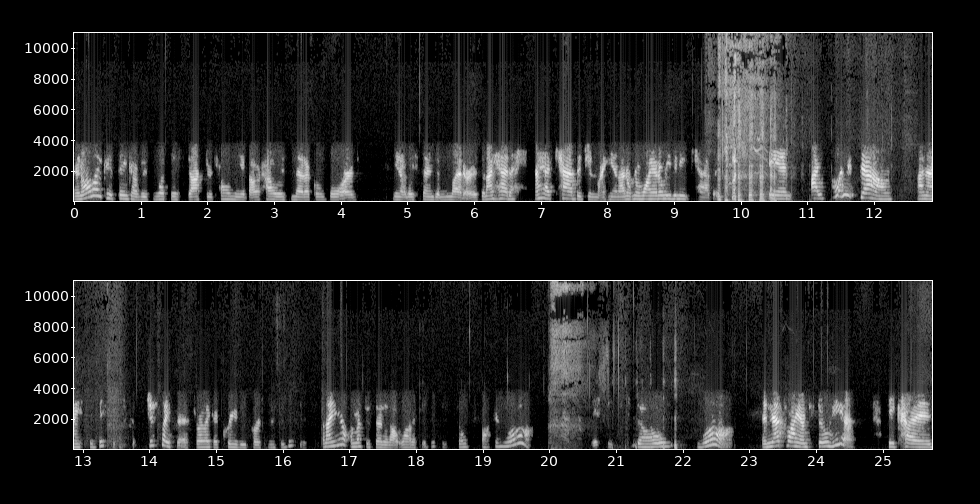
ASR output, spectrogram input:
and all I could think of is what this doctor told me about how his medical board, you know, they send him letters. And I had a, I had cabbage in my hand. I don't know why I don't even eat cabbage. and I put it down and I said, this is just like this, or like a crazy person. I said, this is, and I know I must have said it out loud. I said, this is so fucking wrong. This is so wrong. And that's why I'm still here because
